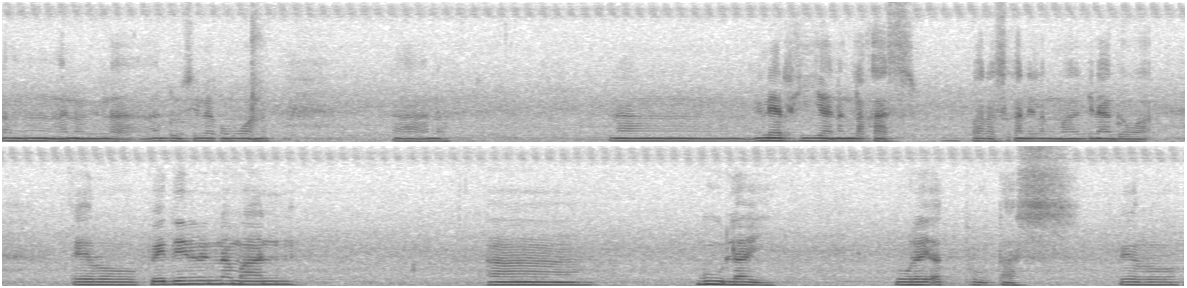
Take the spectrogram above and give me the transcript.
ang ano nila uh, doon sila kumuha ng uh, ano ng enerhiya ng lakas para sa kanilang mga ginagawa. Pero pwede rin naman uh, gulay. Gulay at prutas. Pero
